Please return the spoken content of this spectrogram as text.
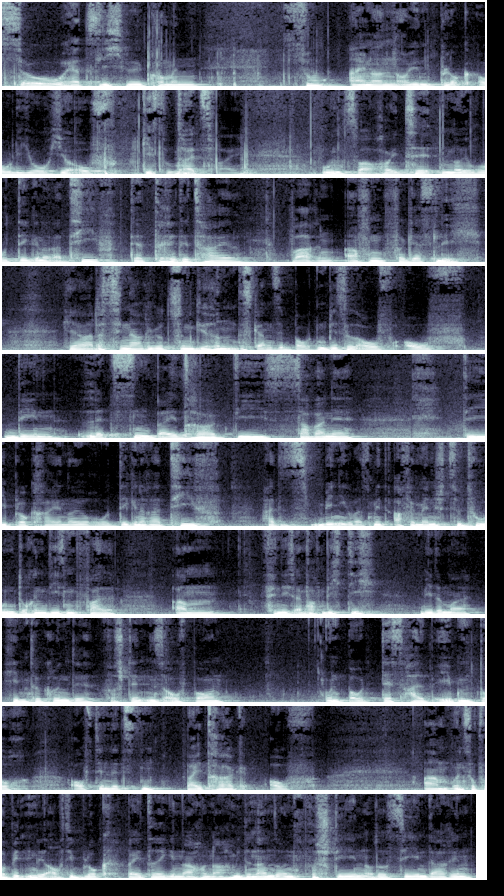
So, herzlich willkommen zu einer neuen Blog-Audio hier auf Gesundheit 2. Und zwar heute neurodegenerativ, der dritte Teil, waren Affen vergesslich? Ja, das Szenario zum Gehirn. Das Ganze baut ein bisschen auf auf den letzten Beitrag, die Savanne, die Blogreihe Neurodegenerativ hat jetzt weniger was mit Affe-Mensch zu tun, doch in diesem Fall ähm, finde ich es einfach wichtig, wieder mal Hintergründe, Verständnis aufbauen und baut deshalb eben doch auf den letzten Beitrag auf. Ähm, und so verbinden wir auch die Blogbeiträge nach und nach miteinander und verstehen oder sehen darin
